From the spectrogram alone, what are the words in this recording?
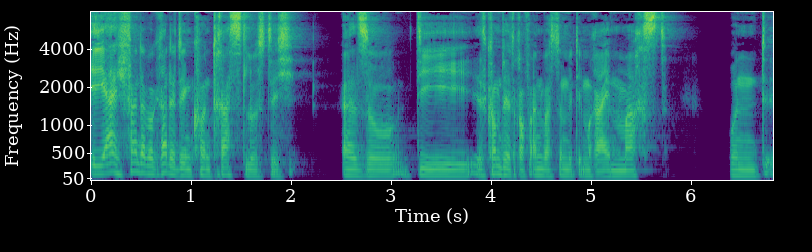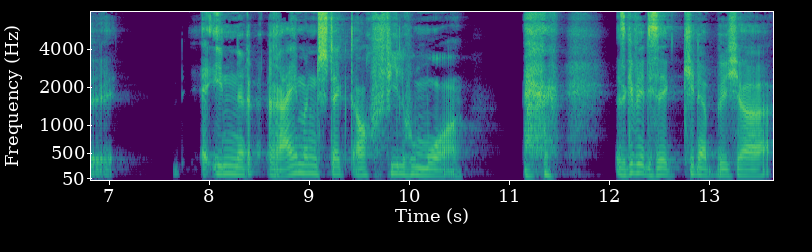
Ja, ich fand aber gerade den Kontrast lustig. Also die, es kommt ja drauf an, was du mit dem Reim machst. Und äh, in Reimen steckt auch viel Humor. es gibt ja diese Kinderbücher,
